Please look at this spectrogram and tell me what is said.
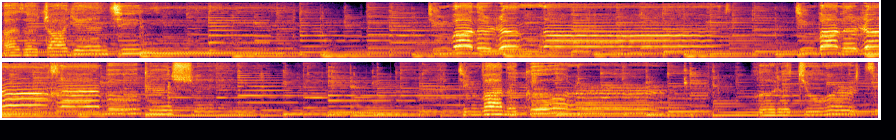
还在眨眼睛。今晚的人啊，今晚的人还不肯睡。今晚的歌儿喝着酒儿醉，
